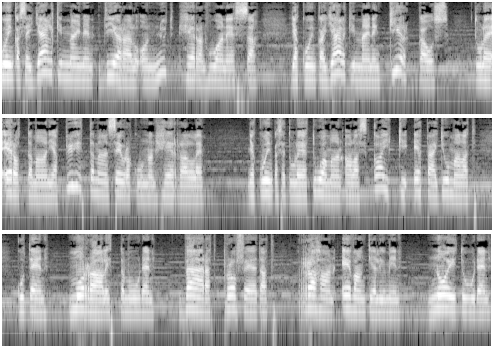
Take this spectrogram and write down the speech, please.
kuinka se jälkimmäinen vierailu on nyt Herran huoneessa ja kuinka jälkimmäinen kirkkaus – tulee erottamaan ja pyhittämään seurakunnan Herralle, ja kuinka se tulee tuomaan alas kaikki epäjumalat, kuten moraalittomuuden, väärät profeetat, rahan evankeliumin, noituuden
